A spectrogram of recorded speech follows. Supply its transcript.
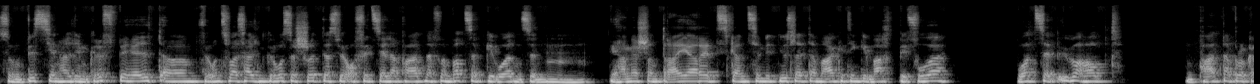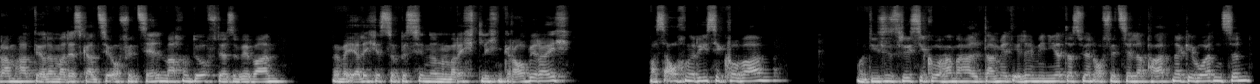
so ein bisschen halt im Griff behält. Ähm, für uns war es halt ein großer Schritt, dass wir offizieller Partner von WhatsApp geworden sind. Mhm. Wir haben ja schon drei Jahre das Ganze mit Newsletter-Marketing gemacht, bevor WhatsApp überhaupt ein Partnerprogramm hatte oder man das Ganze offiziell machen durfte. Also wir waren, wenn man ehrlich ist, so ein bisschen in einem rechtlichen Graubereich, was auch ein Risiko war. Und dieses Risiko haben wir halt damit eliminiert, dass wir ein offizieller Partner geworden sind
